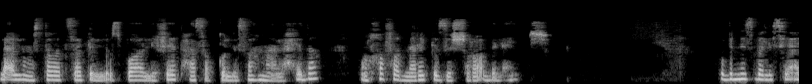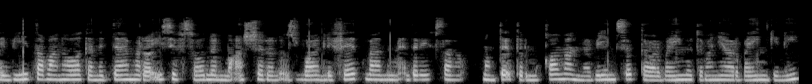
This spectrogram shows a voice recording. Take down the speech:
لأقل مستوى اتسجل الأسبوع اللي فات حسب كل سهم على حدة ونخفض مراكز الشراء بالهامش. وبالنسبة لسي اي بي طبعا هو كان الداعم الرئيسي في صعود المؤشر الأسبوع اللي فات بعد ما قدر يكسر منطقة المقاومة ما بين ستة وأربعين وتمانية وأربعين جنيه.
